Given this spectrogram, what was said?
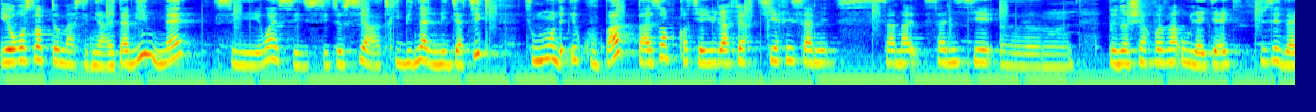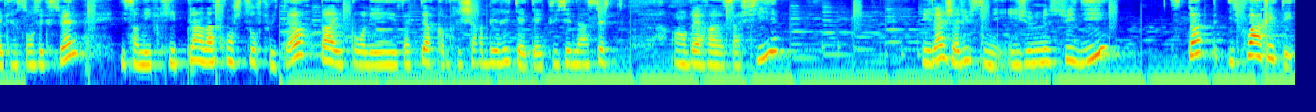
et heureusement que Thomas s'est bien rétabli, mais c'est ouais, aussi un tribunal médiatique. Tout le monde est coupable. Par exemple, quand il y a eu l'affaire Thierry Samitié euh, de nos chers voisins où il a été accusé d'agression sexuelle, il s'en est pris plein d'intranches sur Twitter. Pareil pour les acteurs comme Richard Berry qui a été accusé d'inceste envers euh, sa fille. Et là, j'ai halluciné. Et je me suis dit, stop, il faut arrêter.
